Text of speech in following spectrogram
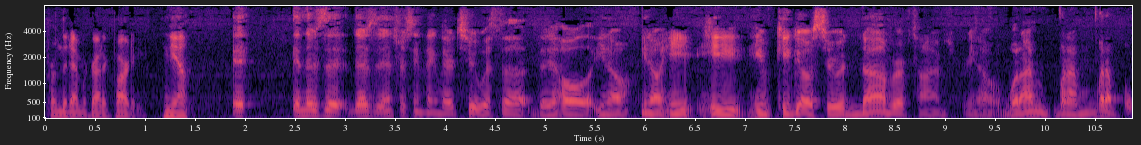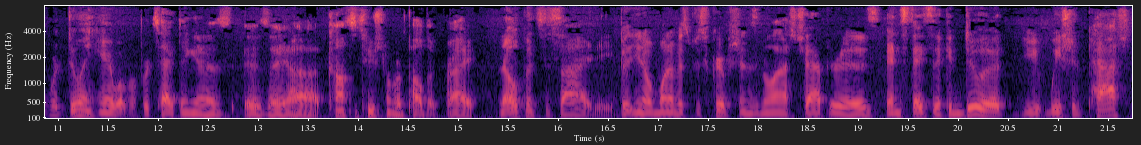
from the Democratic Party. yeah, It, and there's a there's an interesting thing there too with the the whole you know you know he he he he goes through a number of times you know what I'm what I'm what I'm what we're doing here what we're protecting is is a uh, constitutional republic right? An open society. But you know one of his prescriptions in the last chapter is in states that can do it you, we should pass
